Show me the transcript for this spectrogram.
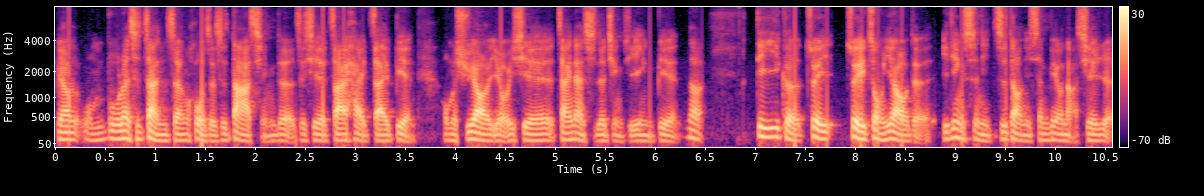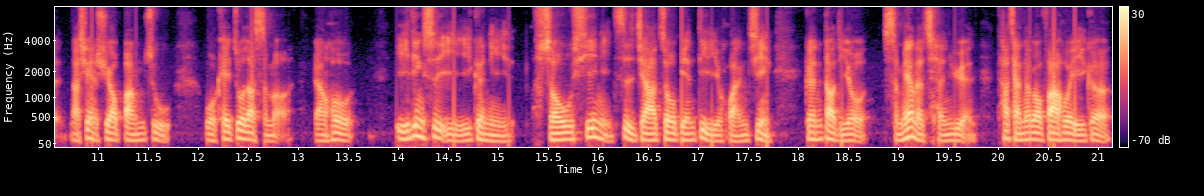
不要，我们不论是战争或者是大型的这些灾害灾变，我们需要有一些灾难时的紧急应变。那第一个最最重要的，一定是你知道你身边有哪些人，哪些人需要帮助，我可以做到什么，然后一定是以一个你熟悉你自家周边地理环境跟到底有什么样的成员，它才能够发挥一个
